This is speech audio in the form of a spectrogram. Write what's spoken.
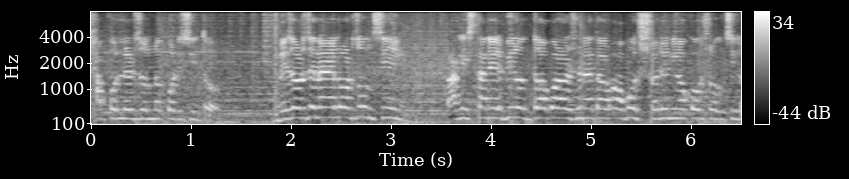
সাফল্যের জন্য পরিচিত। মেজর জেনারেল অর্জুন সিং, পাকিস্তানের বিরুদ্ধে অপারেশনে তার অবসরণীয় কৌশল ছিল।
